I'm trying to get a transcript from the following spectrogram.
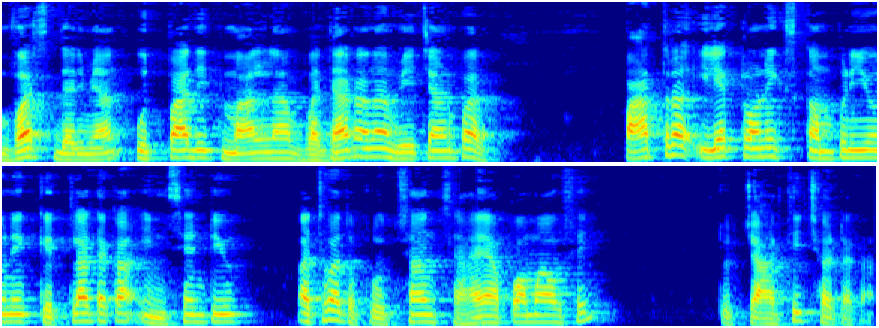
વર્ષ દરમિયાન ઉત્પાદિત માલના વધારાના વેચાણ પર પાત્ર ઇલેક્ટ્રોનિક્સ કંપનીઓને કેટલા ટકા ઇન્સેન્ટિવ અથવા તો પ્રોત્સાહન સહાય આપવામાં આવશે? તો ચારથી છ ટકા.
